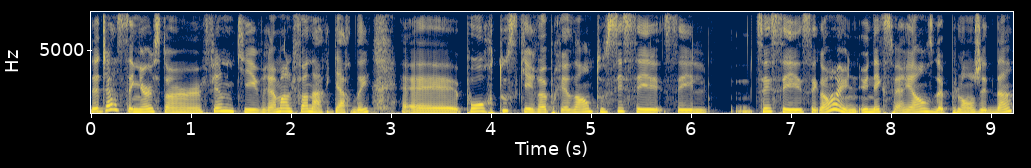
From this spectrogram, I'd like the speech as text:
The Jazz Singer, c'est un film qui est vraiment le fun à regarder. pour tout ce qu'il représente aussi, c'est tu sais, c'est vraiment une, une, expérience de plonger dedans.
